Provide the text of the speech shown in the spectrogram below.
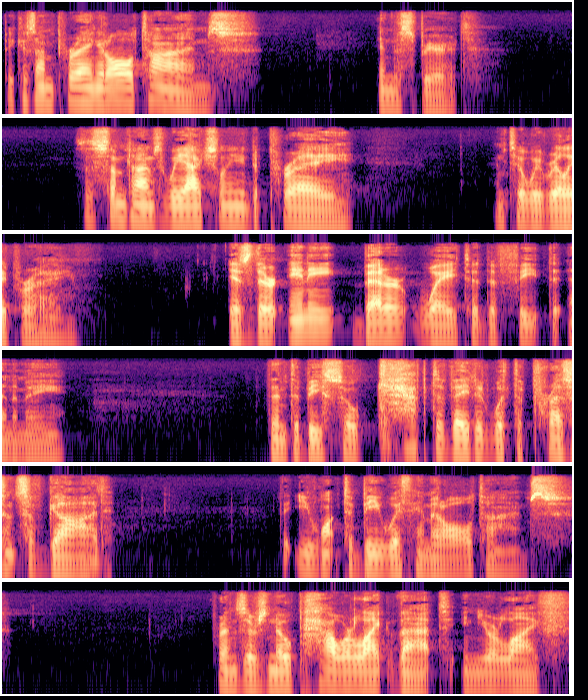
because I'm praying at all times in the Spirit. So sometimes we actually need to pray until we really pray. Is there any better way to defeat the enemy than to be so captivated with the presence of God that you want to be with Him at all times? Friends, there's no power like that in your life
